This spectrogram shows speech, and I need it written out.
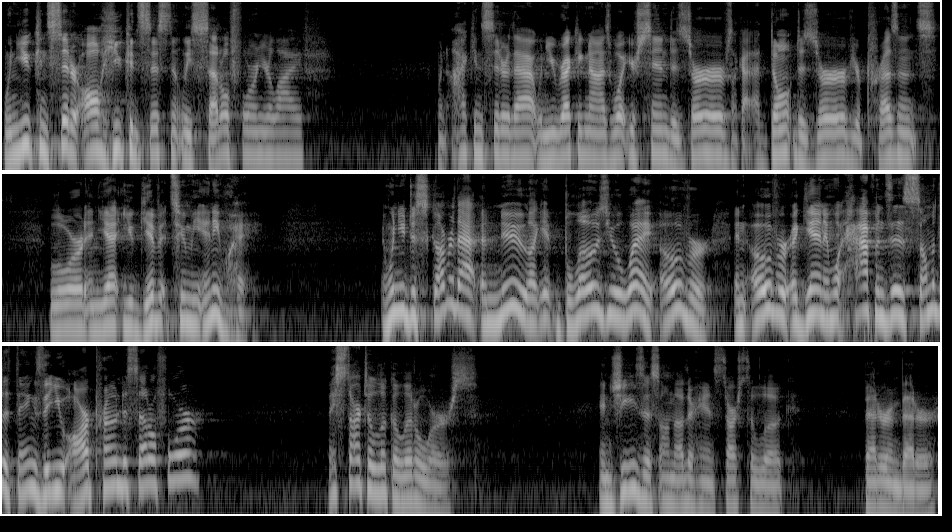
When you consider all you consistently settle for in your life, when I consider that, when you recognize what your sin deserves, like I don't deserve your presence, Lord, and yet you give it to me anyway. And when you discover that anew, like it blows you away over and over again. And what happens is some of the things that you are prone to settle for, they start to look a little worse. And Jesus, on the other hand, starts to look better and better.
